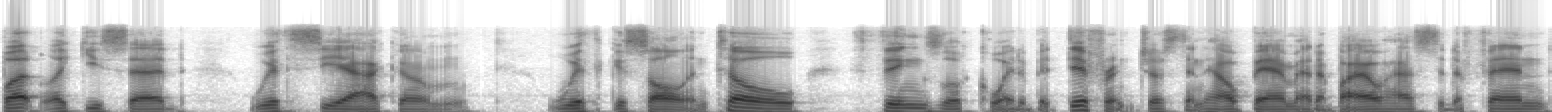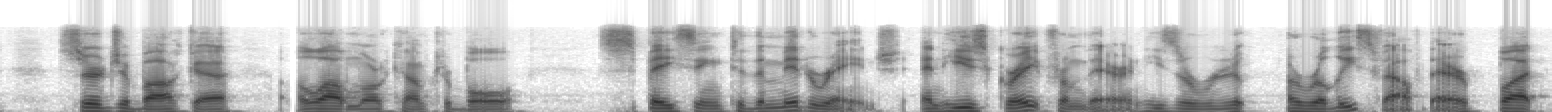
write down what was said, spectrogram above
But like you said, with Siakam, with Gasol in tow, things look quite a bit different just in how Bam Adebayo has to defend. Serge Ibaka, a lot more comfortable spacing to the mid range. And he's great from there, and he's a, re- a release valve there, but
